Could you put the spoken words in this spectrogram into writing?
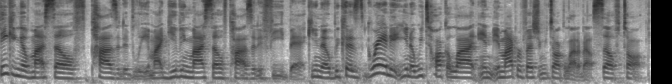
thinking of myself positively? Am I giving myself positive feedback? You know, because granted, you know, we talk a lot in, in my profession, we talk a lot about self talk.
